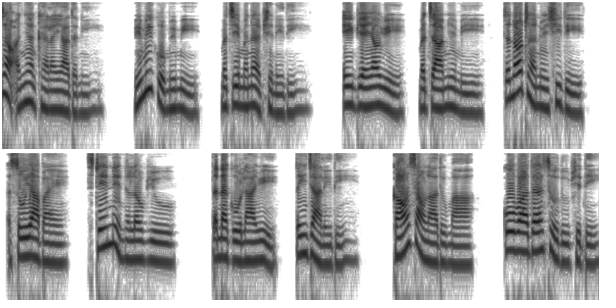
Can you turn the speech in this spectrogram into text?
ကြောင့်အညံ့ခံလိုက်ရသနည်းမိမိကိုမိမိမကြေမနက်ဖြစ်နေသည်အိမ်ပြန်ရောက်၍မကြာမြင့်မီကျွန်တော်ထံတွင်ရှိသည့်အစိုးရပိုင်းစတင်းနှင့်နှလုံးပြူတနက်ကိုလာ၍တင်းကြလေသည်ခေါင်းဆောင်လာသူမှာကိုပါတန်းဆိုသူဖြစ်သည်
